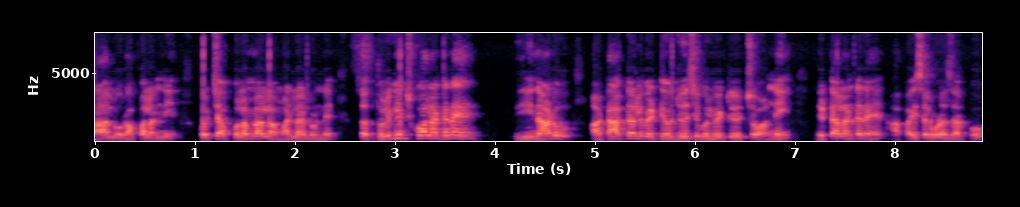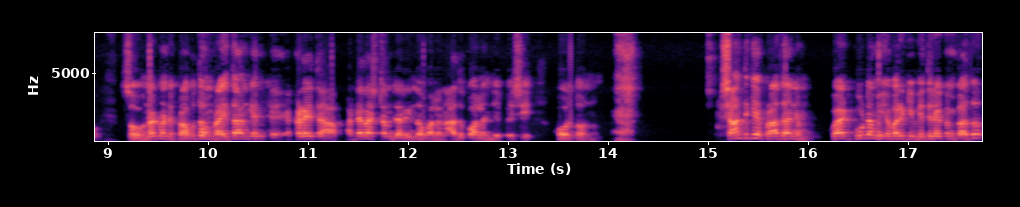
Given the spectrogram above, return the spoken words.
రాళ్ళు రప్పలు అన్ని వచ్చి ఆ పొలంలలో మళ్ళీ ఉన్నాయి. సో తొలగించుకోవాలంటేనే ఈనాడు ఆ ట్రాక్టర్లు పెట్టో జేసీబీలు పెట్టివచ్చో అన్ని నెట్టాలంటేనే ఆ పైసలు కూడా సరిపోవు సో ఉన్నటువంటి ప్రభుత్వం రైతాంగానికి ఎక్కడైతే ఆ పంట నష్టం జరిగిందో వాళ్ళని ఆదుకోవాలని చెప్పేసి కోరుతున్నాం శాంతికే ప్రాధాన్యం. క్వాడ్ కూటమి ఎవరికి వ్యతిరేకం కాదు.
